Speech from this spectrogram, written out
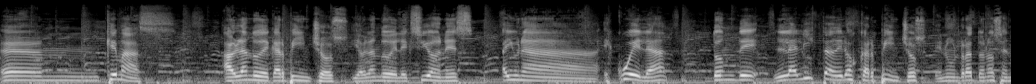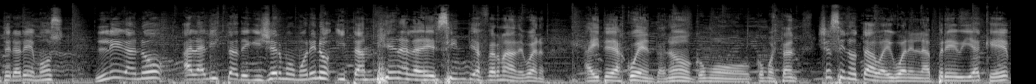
em, ¿qué más? Hablando de carpinchos y hablando de elecciones, hay una escuela donde la lista de los carpinchos, en un rato nos enteraremos, le ganó a la lista de Guillermo Moreno y también a la de Cintia Fernández. Bueno, ahí te das cuenta, ¿no? Cómo, cómo están. Ya se notaba igual en la previa que,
